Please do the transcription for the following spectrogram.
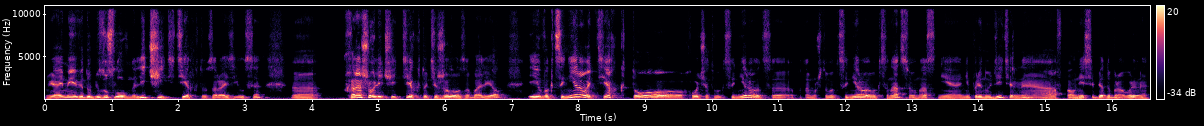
Ну, я имею в виду, безусловно, лечить тех, кто заразился, э, хорошо лечить тех, кто тяжело заболел, и вакцинировать тех, кто хочет вакцинироваться, потому что вакцинировать, вакцинация у нас не, не принудительная, а вполне себе добровольная.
